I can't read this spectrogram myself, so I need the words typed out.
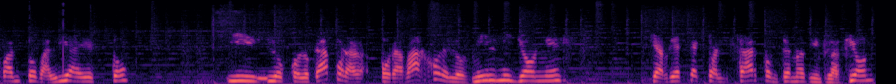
cuánto valía esto y lo colocaba por, por abajo de los mil millones que habría que actualizar con temas de inflación,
